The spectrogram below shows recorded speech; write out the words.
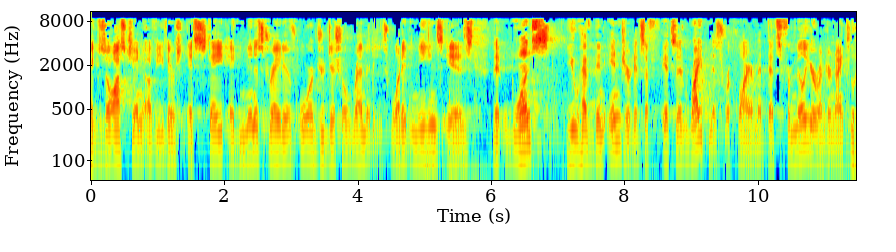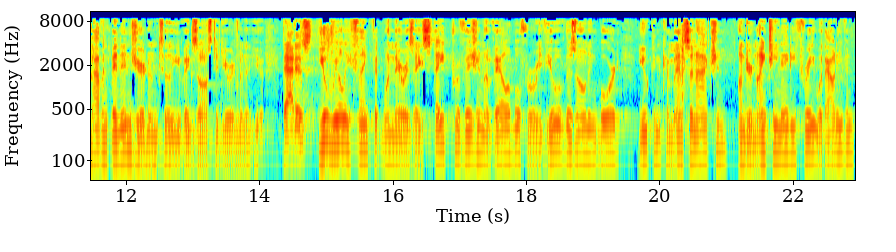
exhaustion of either state administrative or judicial remedies. What it means is that once you have been injured, it's a, it's a ripeness requirement that's familiar under 19. You haven't been injured until you've exhausted your administration. That is. You, you really think that when there is a state provision available for review of the zoning board, you can commence an action under 1983 without even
